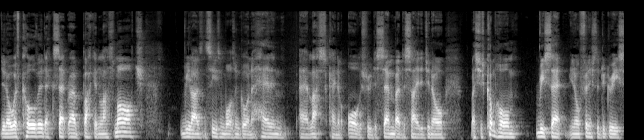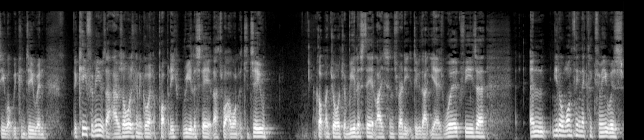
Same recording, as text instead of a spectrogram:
you know, with COVID, etc., back in last March, realising the season wasn't going ahead in uh, last kind of August through December, decided, you know, let's just come home, reset, you know, finish the degree, see what we can do. And the key for me was that I was always going to go into property, real estate. That's what I wanted to do. Got my Georgia real estate license ready to do that year's work visa. And, you know, one thing that clicked for me was,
